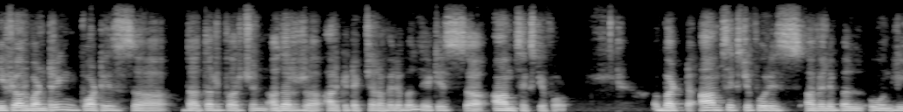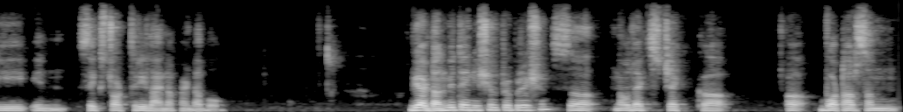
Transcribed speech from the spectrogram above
if you are wondering what is uh, the other version, other uh, architecture available, it is uh, ARM64. But ARM64 is available only in 6.3 lineup and above. We are done with the initial preparations. Uh, now let's check uh, uh, what are some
